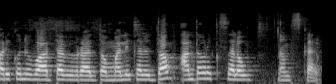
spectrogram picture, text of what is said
మరికొన్ని వార్తా వివరాలతో మళ్ళీ కలుద్దాం. అంతవరకు సెలవు. నమస్కారం.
